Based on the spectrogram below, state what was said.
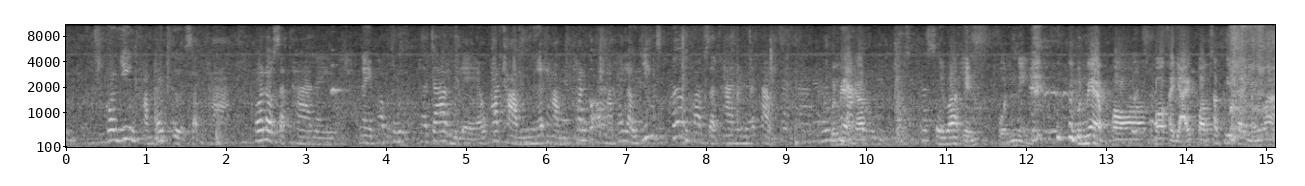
ง ก็ยิ่งทำให้เกิดศรัทธา เพราะเราศรัทธาในในพระพุทธเจ้าอยู่แล้ว พระธรรมเนื้อธรรมท่านก็เอามาให้เรายิ่งเพิ่มความศรัทธาในเนื้อธรรมคุณแม่ครับพระสงที่ฆ์ว่าเห็นผลนี่ คุณแม่พอพอขยายความสักนิดได้ไหมว่า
